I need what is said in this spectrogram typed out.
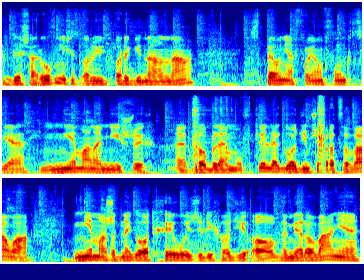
dysza również jest ory- oryginalna. Spełnia swoją funkcję, nie ma najmniejszych e, problemów. Tyle godzin przepracowała, nie ma żadnego odchyłu, jeżeli chodzi o wymiarowanie,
